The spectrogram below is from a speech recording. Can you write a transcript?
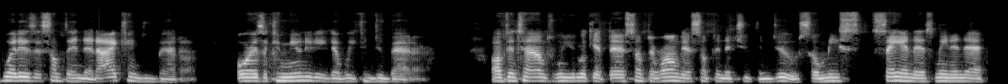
what is it something that I can do better or as a community that we can do better? oftentimes when you look at there's something wrong, there's something that you can do. So me saying this, meaning that if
